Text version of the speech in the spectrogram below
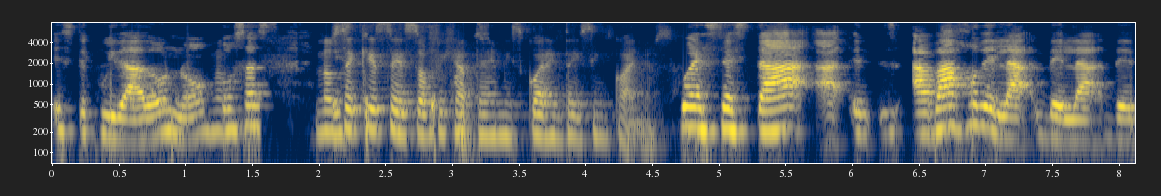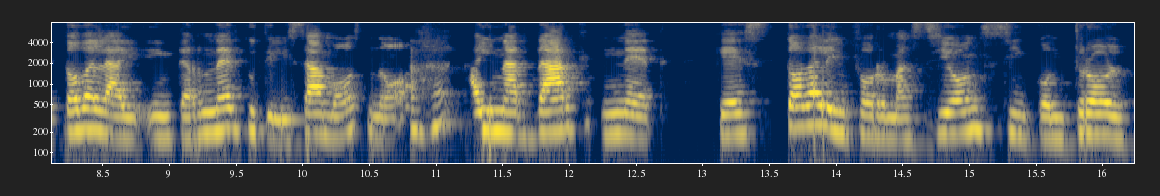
este cuidado, ¿no? Cosas. No sé este, qué es eso, fíjate, de mis 45 años. Pues está abajo de la, de la, de toda la internet que utilizamos, ¿no? Hay una dark net, que es toda la información sin control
